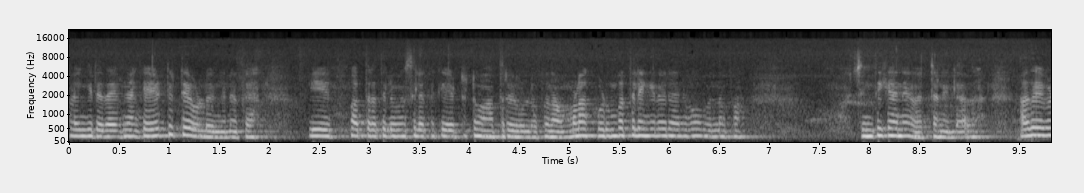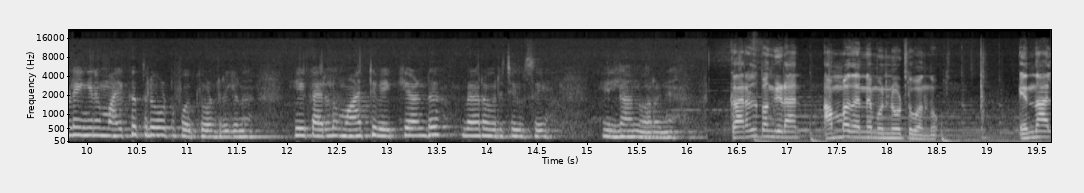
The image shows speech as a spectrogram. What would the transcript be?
ഭയങ്കര ഇതായിരുന്നു ഞാൻ കേട്ടിട്ടേ ഉള്ളൂ ഇങ്ങനെയൊക്കെ. ഈ പത്രത്തിലും ന്യൂസിലൊക്കെ കേട്ടിട്ട് മാത്രമേ ഉള്ളൂ. അപ്പോൾ നമ്മളെ കുടുംബത്തിൽ ഇങ്ങനെ ഒരു അനുഭവം വന്നപ്പോൾ ചിന്തിക്കാനേ പറ്റണില്ല. അത് അത് ഇവിടെ ഇങ്ങനെ മയക്കത്തിലോട്ട് പോയിക്കൊണ്ടിരിക്കുന്നത് ഈ കരൾ മാറ്റി വെക്കാണ്ട് വേറെ ഒരു ചികിത്സ ഇല്ല എന്ന് പറഞ്ഞ്. കരൾ പങ്കിടാൻ അമ്മ തന്നെ മുന്നോട്ട് വന്നു. എന്നാൽ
